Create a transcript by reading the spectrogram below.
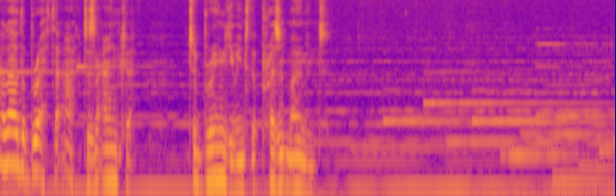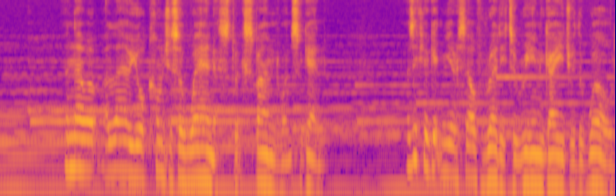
Allow the breath to act as an anchor to bring you into the present moment. And now uh, allow your conscious awareness to expand once again, as if you're getting yourself ready to re engage with the world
